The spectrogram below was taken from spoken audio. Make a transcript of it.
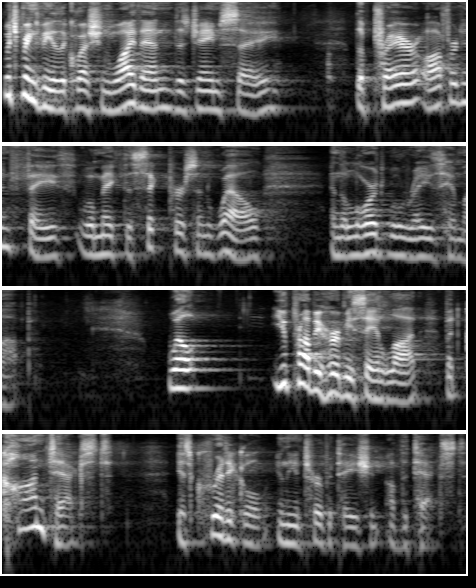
Which brings me to the question why then does James say, the prayer offered in faith will make the sick person well, and the Lord will raise him up? Well, you probably heard me say it a lot, but context is critical in the interpretation of the text.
